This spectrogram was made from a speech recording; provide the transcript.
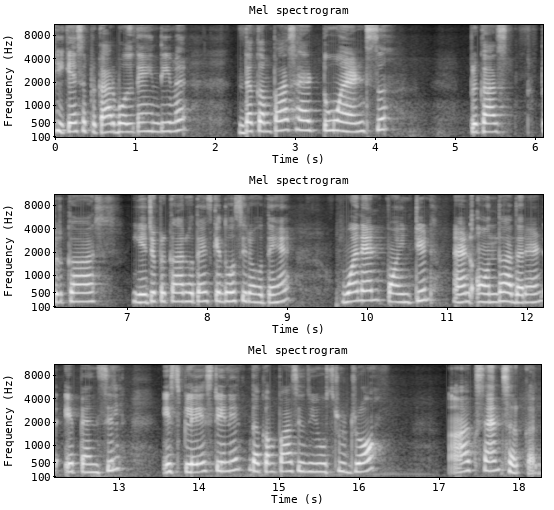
ठीक है? इसे प्रकार बोलते हैं हिंदी में। The compass had two ends प्रकाश प्रकाश, ये जो प्रकार होता है, इसके दो सिरे होते हैं। One end pointed and on the other end, a pencil is placed in it. The compass is used to draw arcs and circle.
